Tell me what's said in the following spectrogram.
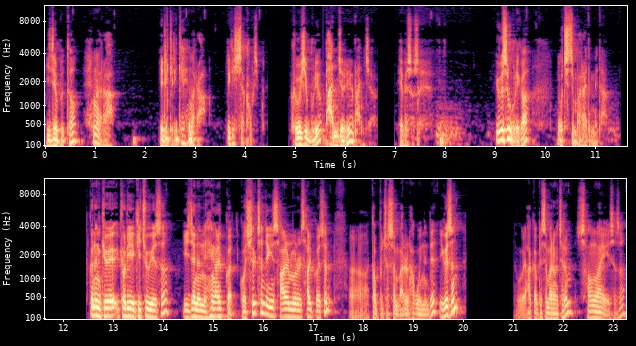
이제부터 행하라. 이렇게 이렇게 행하라. 이렇게 시작하고 있습니다. 그것이 무려 반절이에요, 반절. 에베소서에. 이것을 우리가 놓치지 말아야 됩니다. 그는 교회, 교리의 기초 위에서 이제는 행할 것, 그 실천적인 삶을 살 것을 어, 덧붙여서 말을 하고 있는데 이것은 아까 앞에서 말한 것처럼 성화에 있어서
